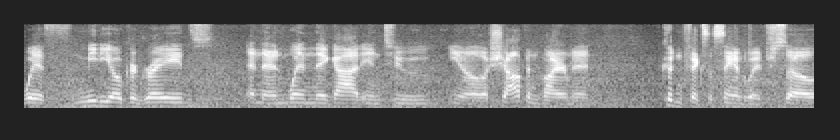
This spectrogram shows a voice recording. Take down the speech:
with mediocre grades and then when they got into you know a shop environment couldn't fix a sandwich. So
